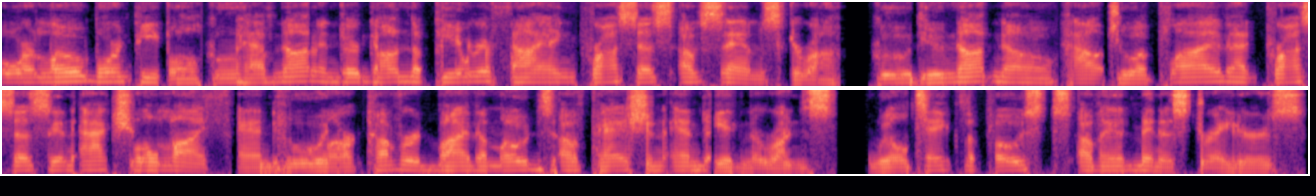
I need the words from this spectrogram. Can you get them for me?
or low-born people who have not undergone the purifying process of samskara, who do not know how to apply that process in actual life and who are covered by the modes of passion and ignorance, will take the posts of administrators.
